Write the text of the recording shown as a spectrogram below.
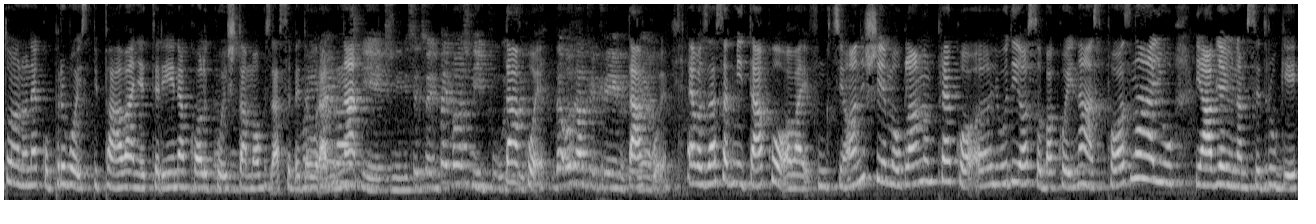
to je ono neko prvo ispipavanje terena, koliko da, i šta mogu za sebe da uradim. Najvažnije, čini mi se, to je najvažniji put. Tako je. Da odakle krenuti. Tako ja. je. Evo, za sad mi tako ovaj, funkcionišemo, uglavnom preko uh, ljudi osoba koji nas poznaju, javljaju nam se drugi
